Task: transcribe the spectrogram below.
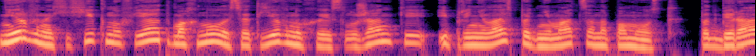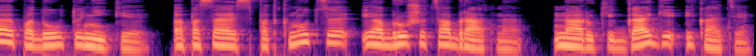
Нервно хихикнув, я отмахнулась от евнуха и служанки и принялась подниматься на помост, подбирая подол туники, опасаясь споткнуться и обрушиться обратно, на руки Гаги и Кати.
